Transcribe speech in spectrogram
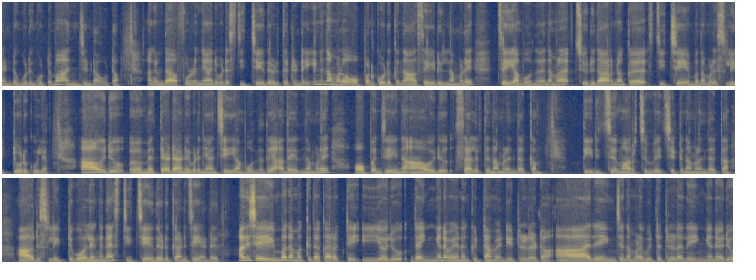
രണ്ടും കൂടിയും കൂട്ടുമ്പോൾ അഞ്ച് ഉണ്ടാവും കേട്ടോ അങ്ങനെ ദാ ഫുള്ളും ഞാനിവിടെ സ്റ്റിച്ച് ചെയ്തെടുത്തിട്ടുണ്ട് ഇനി നമ്മൾ ഓപ്പൺ കൊടുക്കുന്ന ആ സൈഡിൽ നമ്മൾ ചെയ്യാൻ പോകുന്നത് നമ്മളെ ചുരിദാറിനൊക്കെ സ്റ്റിച്ച് ചെയ്യുമ്പോൾ നമ്മൾ സ്ലിറ്റ് കൊടുക്കൂല. ആ ഒരു മെത്തേഡാണ് ഇവിടെ ഞാൻ ചെയ്യാൻ പോകുന്നത്. അതായത് നമ്മൾ ഓപ്പൺ ചെയ്യുന്ന ആ ഒരു സ്ഥലത്ത് നമ്മൾ എന്താക്കാം? തിരിച്ച് മറിച്ചും വെച്ചിട്ട് നമ്മൾ എന്താക്കുക ആ ഒരു സ്ലിറ്റ് പോലെ ഇങ്ങനെ സ്റ്റിച്ച് ചെയ്തെടുക്കുകയാണ് ചെയ്യേണ്ടത്. അത് ചെയ്യുമ്പോൾ നമുക്കിതാ കറക്റ്റ് ഈ ഒരു ഇതെങ്ങനെ വേണം കിട്ടാൻ വേണ്ടിയിട്ടുള്ളത് കേട്ടോ. ആ അര ഇഞ്ച് നമ്മൾ വിട്ടിട്ടുള്ളത് ഇങ്ങനെ ഒരു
